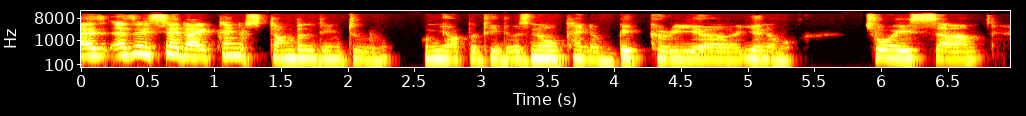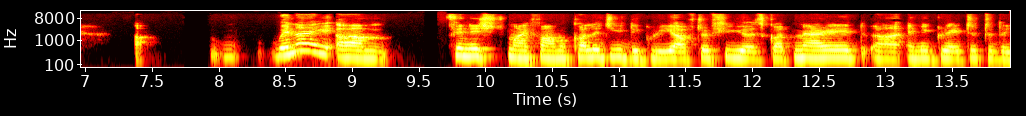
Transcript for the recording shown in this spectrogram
as as I said, I kind of stumbled into homeopathy. There was no kind of big career, you know, choice. Um, uh, when I um, finished my pharmacology degree after a few years, got married, uh, emigrated to the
